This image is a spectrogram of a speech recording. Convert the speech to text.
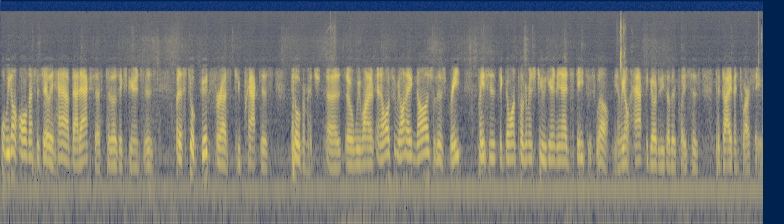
Well, we don't all necessarily have that access to those experiences, but it's still good for us to practice pilgrimage. Uh, so we want to, and also we want to acknowledge that there's great places to go on pilgrimage to here in the United States as well. You know, we don't have to go to these other places to dive into our faith.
